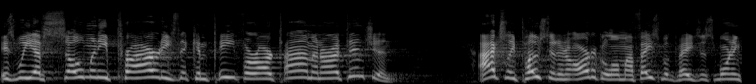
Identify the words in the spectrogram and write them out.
is we have so many priorities that compete for our time and our attention. I actually posted an article on my Facebook page this morning.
